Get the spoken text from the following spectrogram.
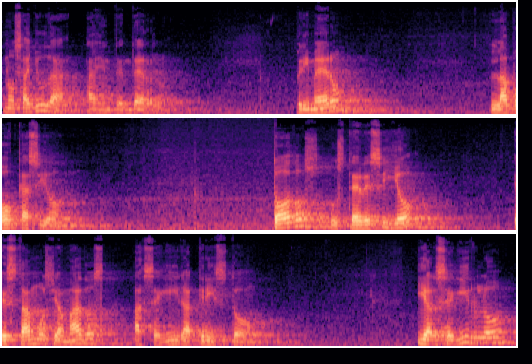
nos ayuda a entenderlo. Primero, la vocación. Todos ustedes y yo estamos llamados a seguir a Cristo. Y al seguirlo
